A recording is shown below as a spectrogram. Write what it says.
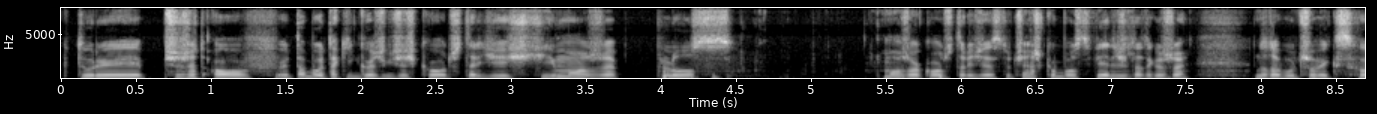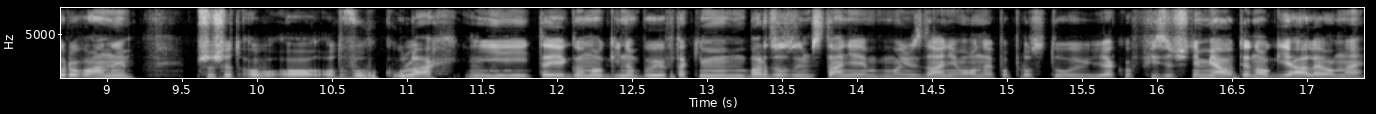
który przyszedł o. To był taki gość gdzieś koło 40, może plus, może około 40. Ciężko było stwierdzić, dlatego że no to był człowiek schorowany. Przyszedł o, o, o, dwóch kulach i te jego nogi no, były w takim bardzo złym stanie, moim zdaniem. One po prostu jako fizycznie miały te nogi, ale one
